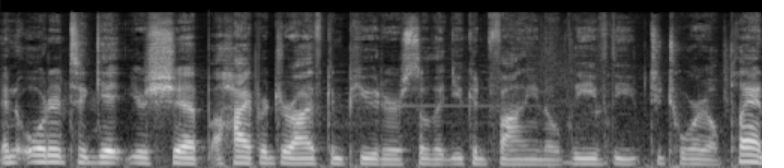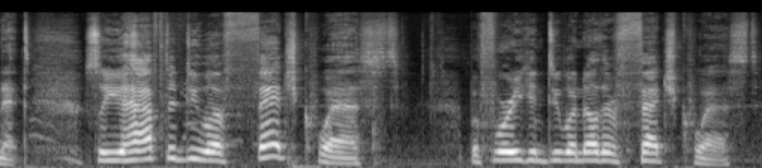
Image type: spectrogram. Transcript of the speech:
in order to get your ship a hyperdrive computer so that you can finally, you know, leave the tutorial planet. So you have to do a fetch quest before you can do another fetch quest.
